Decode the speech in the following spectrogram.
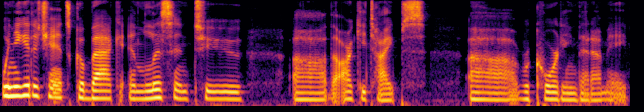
when you get a chance, go back and listen to uh, the archetypes uh, recording that I made.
